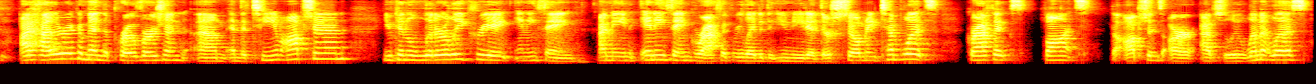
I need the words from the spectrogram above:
I highly recommend the pro version um, and the team option. You can literally create anything. I mean, anything graphic related that you needed. There's so many templates, graphics, fonts. The options are absolutely limitless.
